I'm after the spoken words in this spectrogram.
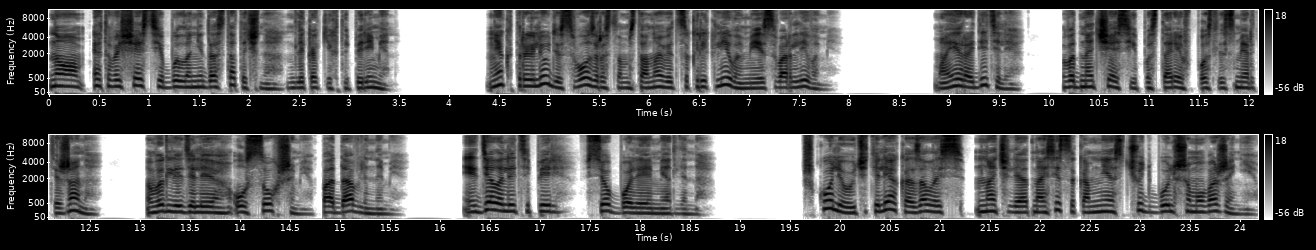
но этого счастья было недостаточно для каких-то перемен. Некоторые люди с возрастом становятся крикливыми и сварливыми. Мои родители, в одночасье постарев после смерти Жана, выглядели усохшими, подавленными и делали теперь все более медленно. В школе учителя, казалось, начали относиться ко мне с чуть большим уважением.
